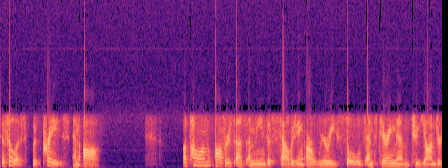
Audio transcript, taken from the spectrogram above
to fill us with praise and awe. A poem offers us a means of salvaging our weary souls and steering them to yonder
